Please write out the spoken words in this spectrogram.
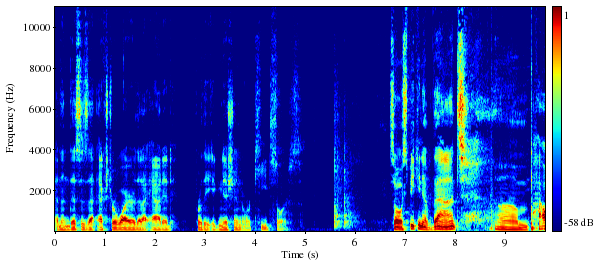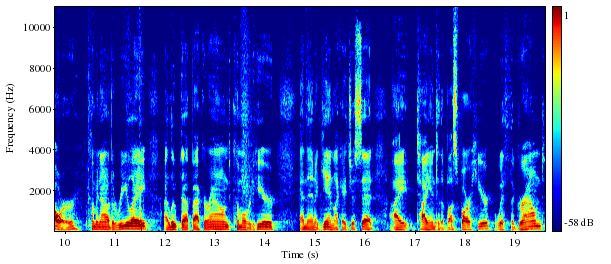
And then this is that extra wire that I added for the ignition or keyed source. So speaking of that, um, power coming out of the relay, I loop that back around, come over to here. And then again, like I just said, I tie into the bus bar here with the ground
